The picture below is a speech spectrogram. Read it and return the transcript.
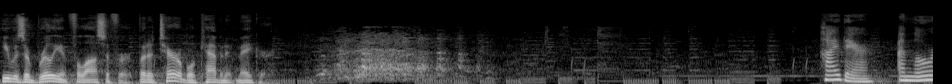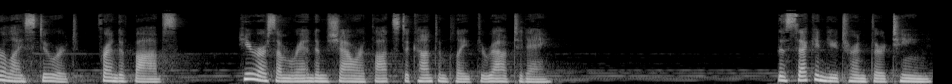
He was a brilliant philosopher but a terrible cabinet maker. Hi there, I'm Lorelai Stewart, friend of Bob's. Here are some random shower thoughts to contemplate throughout today. The second you turn 13,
